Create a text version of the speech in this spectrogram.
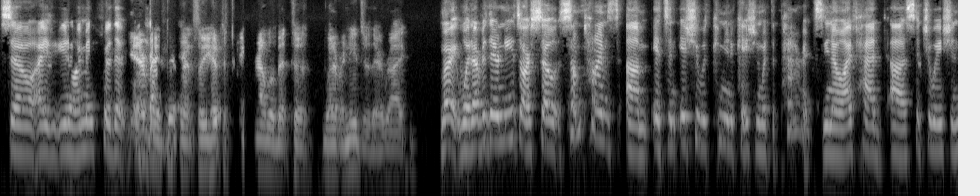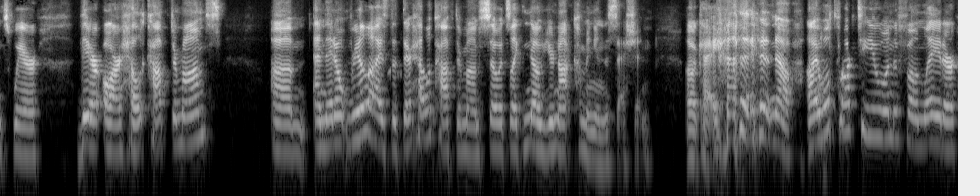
So I, you know, I make sure that yeah, everybody's different. So you have to tweak around a little bit to whatever needs are there, right? Right, whatever their needs are. So sometimes um, it's an issue with communication with the parents. You know, I've had uh, situations where there are helicopter moms um, and they don't realize that they're helicopter moms. So it's like, no, you're not coming in the session. Okay. no, I will talk to you on the phone later,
